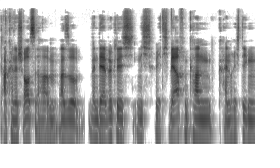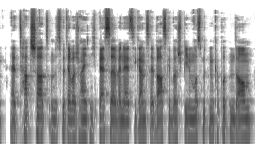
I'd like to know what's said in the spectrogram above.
gar keine Chance haben. Also wenn der wirklich nicht richtig werfen kann, keinen richtigen äh, Touch hat und es wird ja wahrscheinlich nicht besser, wenn er jetzt die ganze Zeit Basketball spielen muss mit einem kaputten Daumen,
